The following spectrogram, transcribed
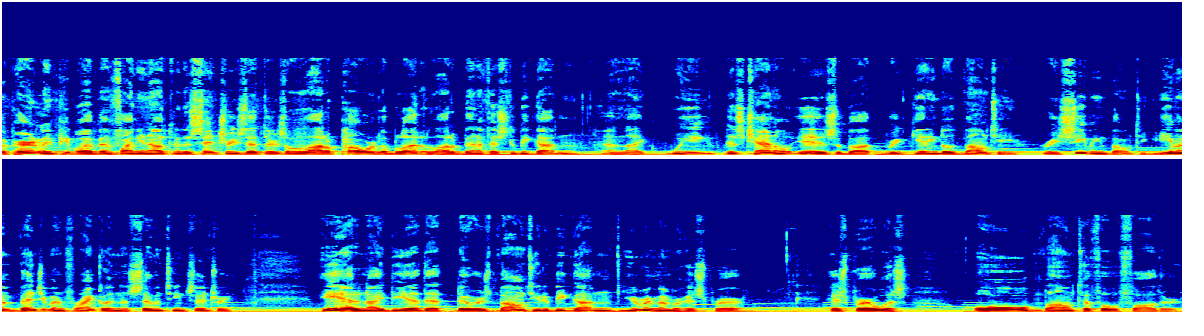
Apparently, people have been finding out through the centuries that there's a lot of power in the blood, a lot of benefits to be gotten. And like we, this channel is about getting those bounty, receiving bounty. Even Benjamin Franklin in the 17th century he had an idea that there was bounty to be gotten. You remember his prayer. His prayer was, O bountiful Father,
